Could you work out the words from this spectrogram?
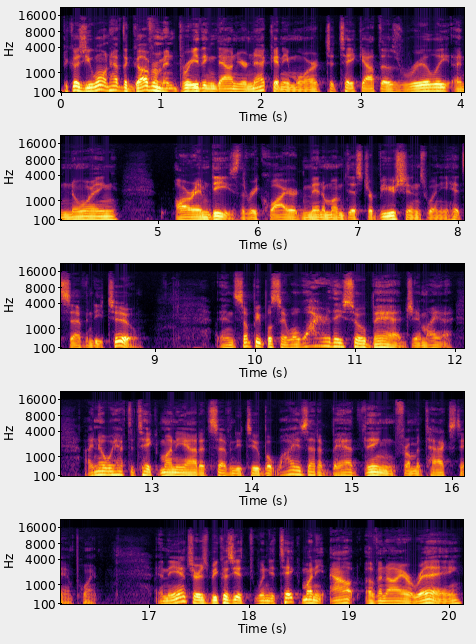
because you won't have the government breathing down your neck anymore to take out those really annoying RMDs, the required minimum distributions when you hit 72. And some people say, well, why are they so bad, Jim? I, I know we have to take money out at 72, but why is that a bad thing from a tax standpoint? And the answer is because you, when you take money out of an IRA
